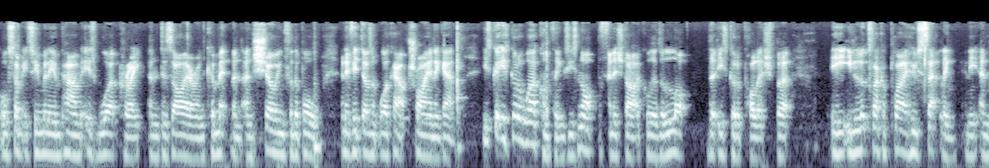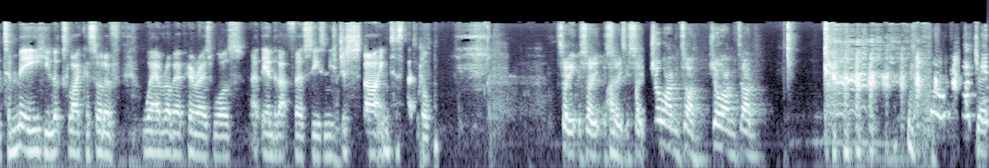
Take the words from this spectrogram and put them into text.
or 72 million pound, is work rate and desire and commitment and showing for the ball. And if it doesn't work out, trying again. He's got, he's got to work on things. He's not the finished article. There's a lot that he's got to polish, but he, he looks like a player who's settling. And, he, and to me, he looks like a sort of where Robert Pires was at the end of that first season. He's just starting to settle. Sorry, sorry, sorry, sorry. Joe Hampton. Joe Hampton. Joe,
